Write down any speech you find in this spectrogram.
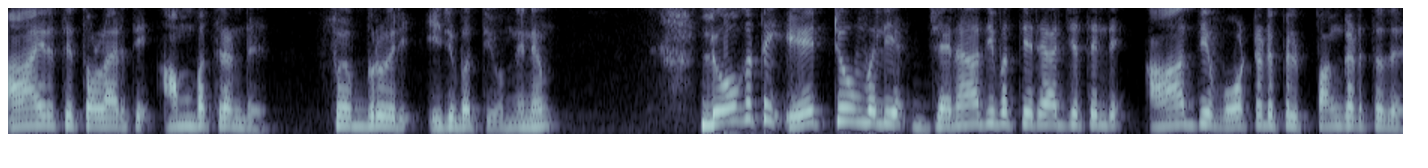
ആയിരത്തി തൊള്ളായിരത്തി അമ്പത്തിരണ്ട് ഫെബ്രുവരി ഇരുപത്തിയൊന്നിന്. ലോകത്തെ ഏറ്റവും വലിയ ജനാധിപത്യ രാജ്യത്തിന്റെ ആദ്യ വോട്ടെടുപ്പിൽ പങ്കെടുത്തത്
